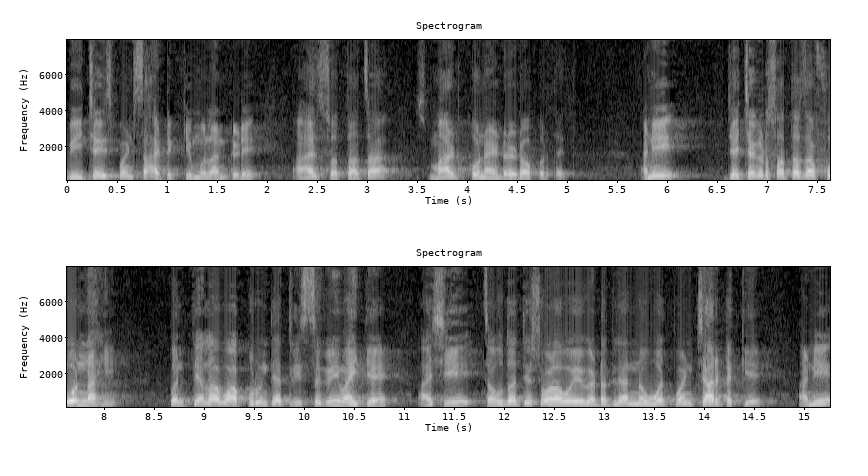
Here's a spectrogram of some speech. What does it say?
बेचाळीस पॉईंट सहा टक्के मुलांकडे आज स्वतःचा स्मार्टफोन अँड्रॉइड वापरतायत. आणि ज्याच्याकडे स्वतःचा फोन नाही पण त्याला वापरून त्यातली सगळी माहिती आहे अशी चौदा ते सोळा वयोगटातल्या नव्वद पॉईंट चार टक्के आणि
